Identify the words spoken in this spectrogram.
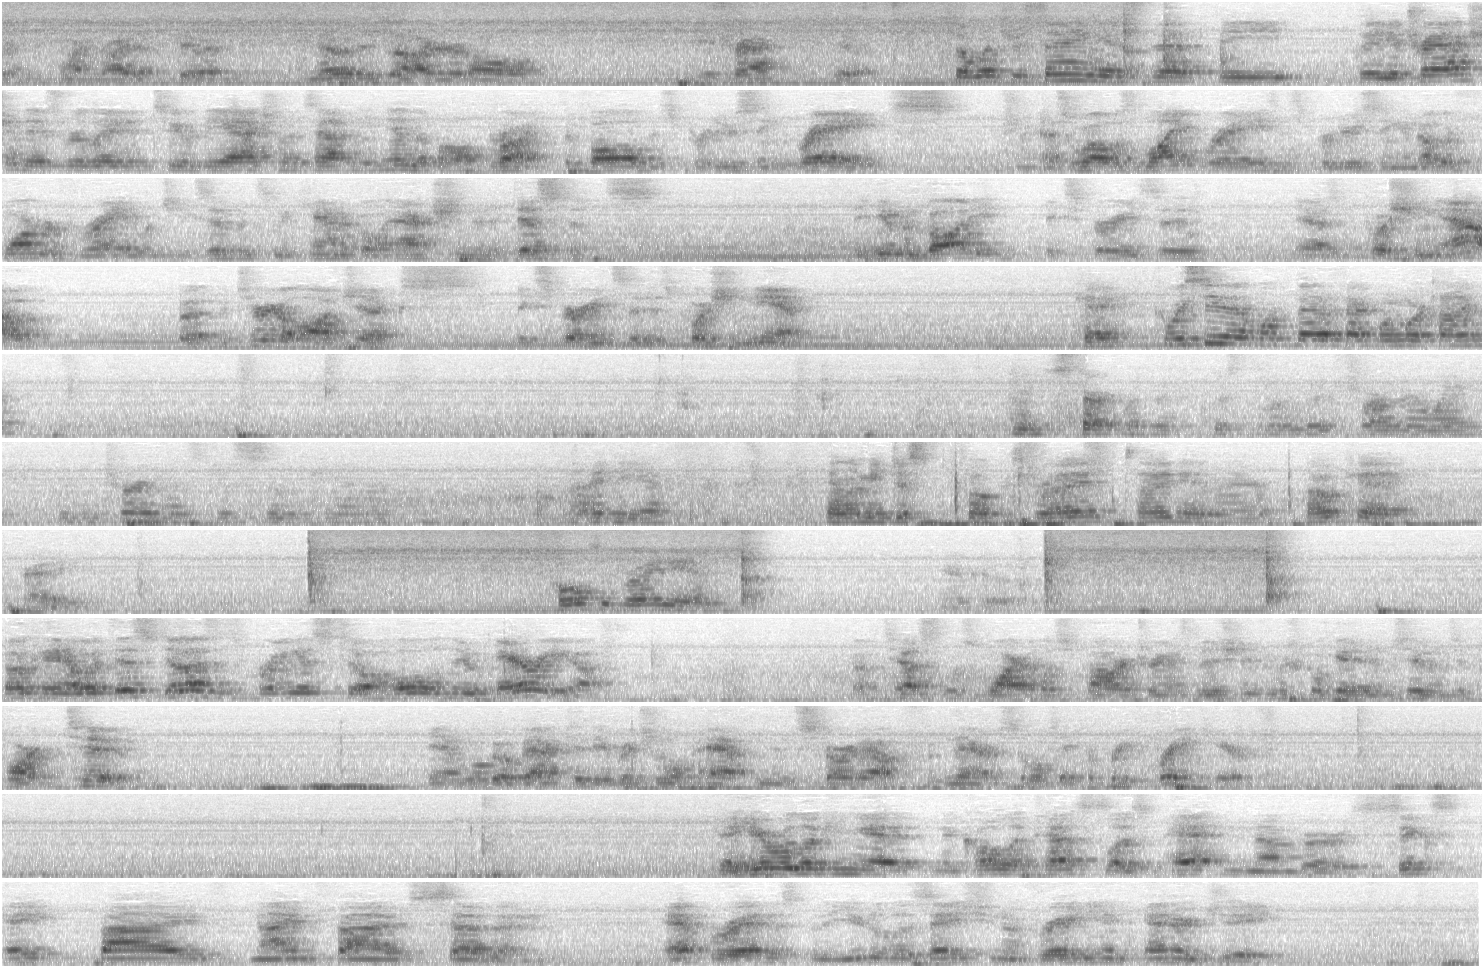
Bring the point right up to it. No desire at all to be attracted to it. So what you're saying is that the, the attraction is related to the action that's happening in the bulb. Right, the bulb is producing rays. As well as light rays, it's producing another form of ray which exhibits mechanical action at a distance. The human body experiences it as pushing out, but material objects experience that is pushing in. Okay, can we see that, one- that effect one more time? Let me start with it just a little bit farther away. We can turn this just so the camera, an idea. And let me just focus right tight in there. Okay, Ready? pulls it right in. Here it goes. Okay, now what this does is bring us to a whole new area of Tesla's wireless power transmission, which we'll get into into part two. And we'll go back to the original patent and start out from there. So we'll take a brief break here. Okay, here we're looking at Nikola Tesla's patent number 685957, apparatus for the utilization of radiant energy.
